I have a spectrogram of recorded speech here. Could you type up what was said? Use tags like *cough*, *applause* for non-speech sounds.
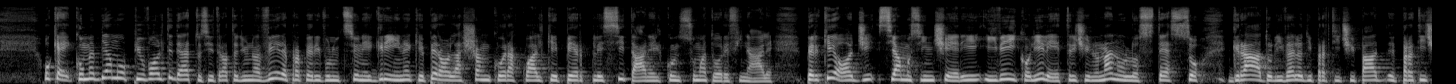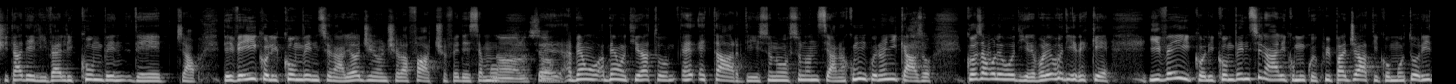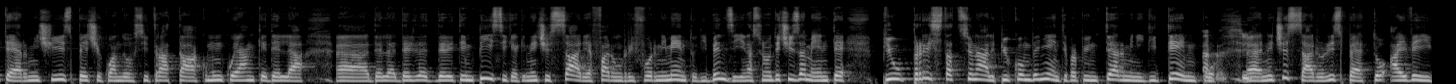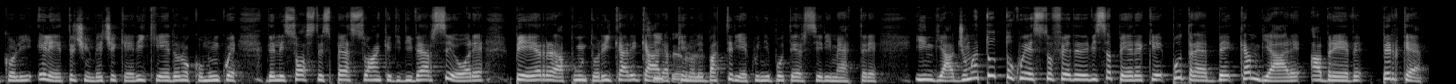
Ok, come abbiamo più volte detto, si tratta di una vera e propria rivoluzione green che però lascia ancora qualche perplessità nel consumatore finale, perché oggi, siamo sinceri, i veicoli elettrici non hanno lo stesso grado, livello di participa- praticità dei livelli conven- dei, ciao, dei veicoli convenzionali. Oggi non ce la faccio, Fede, siamo... No, lo so. cioè, abbiamo, abbiamo tirato... È, è tardi, sono, sono anziano. Comunque, in ogni caso, cosa volevo dire? Volevo dire che i veicoli convenzionali, comunque equipaggiati con motori termici, specie quando si tratta comunque anche della, eh, del- del- delle tempistiche necessarie a fare un rifornimento di benzina, sono decisamente più prestazionali, più convenienti proprio in termini di tempo beh, sì. eh, necessario rispetto ai veicoli elettrici invece che richiedono comunque delle soste spesso anche di diverse ore per appunto ricaricare Sì, appieno le batterie e quindi potersi rimettere in viaggio. Ma tutto questo, Fede, devi sapere che potrebbe cambiare a breve. Perché?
